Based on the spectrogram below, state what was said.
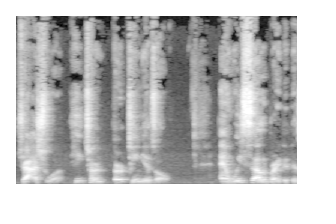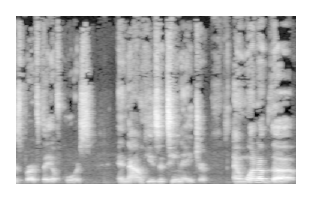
Joshua, he turned 13 years old, and we celebrated his birthday, of course. And now he's a teenager. And one of the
